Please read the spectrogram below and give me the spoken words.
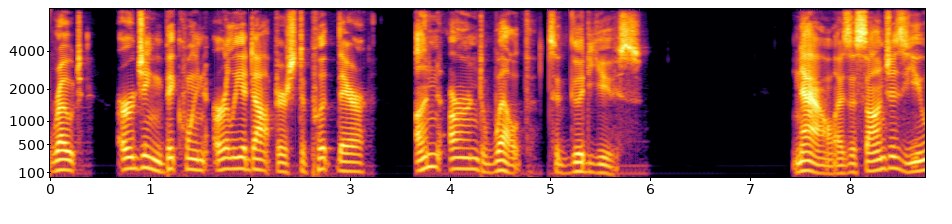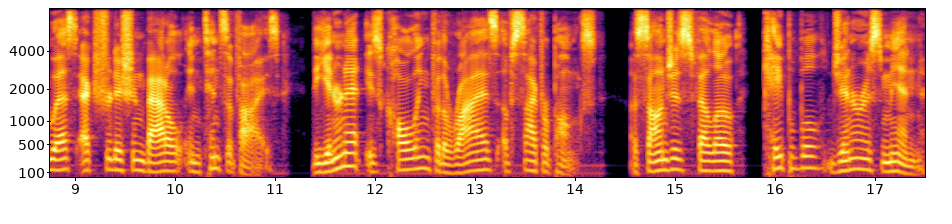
wrote urging Bitcoin early adopters to put their unearned wealth to good use. Now, as Assange's US extradition battle intensifies, the internet is calling for the rise of cypherpunks, Assange's fellow capable, generous men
